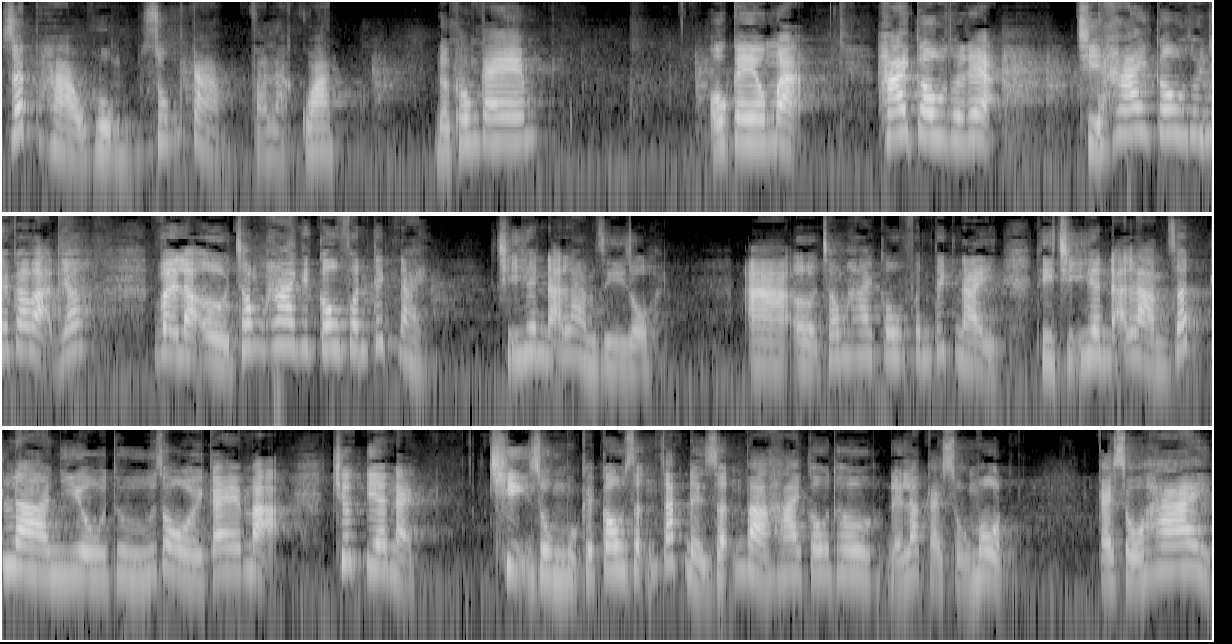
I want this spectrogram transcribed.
rất hào hùng, dũng cảm và lạc quan. Được không các em? Ok không ạ? Hai câu thôi đấy ạ. Chỉ hai câu thôi nha các bạn nhé Vậy là ở trong hai cái câu phân tích này, Chị Hiên đã làm gì rồi? À ở trong hai câu phân tích này thì chị Hiên đã làm rất là nhiều thứ rồi các em ạ. Trước tiên này, chị dùng một cái câu dẫn dắt để dẫn vào hai câu thơ, đấy là cái số 1. Cái số 2,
